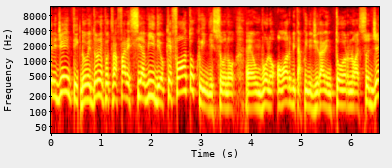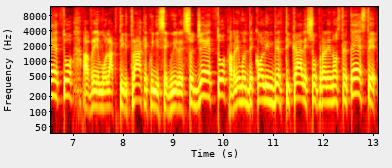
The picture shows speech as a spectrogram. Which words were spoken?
intelligenti dove il drone potrà fare sia video che foto quindi sono eh, un volo orbita quindi girare intorno al soggetto avremo l'active track e quindi seguire il soggetto avremo il decollo in verticale sopra le nostre teste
